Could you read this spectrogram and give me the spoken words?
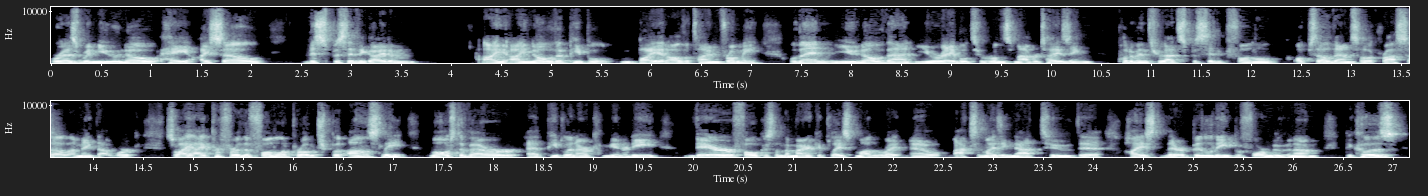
Whereas when you know, hey, I sell this specific item, I, I know that people buy it all the time from me. Well, then you know that you're able to run some advertising, put them in through that specific funnel, upsell, downsell, cross sell, and make that work. So I, I, prefer the funnel approach, but honestly, most of our uh, people in our community, they're focused on the marketplace model right now, maximizing that to the highest of their ability before moving on. Because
